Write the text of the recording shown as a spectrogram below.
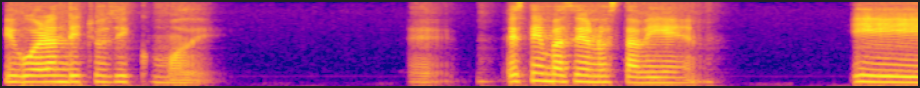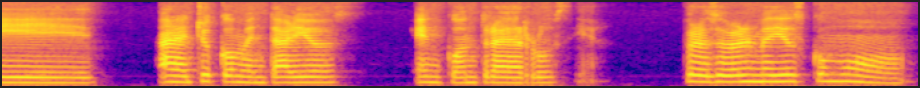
igual han dicho así como de, eh, esta invasión no está bien. Y han hecho comentarios en contra de Rusia, pero sobre medios como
